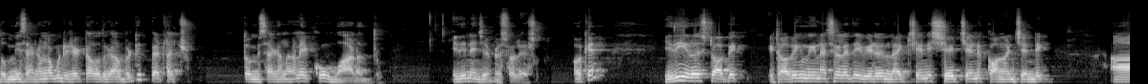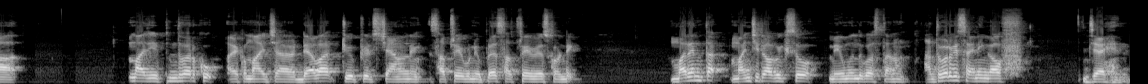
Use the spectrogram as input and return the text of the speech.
తొమ్మిది సెకండ్లకు డిటెక్ట్ అవ్వదు కాబట్టి పెట్టచ్చు. తొమ్మిది సెకండ్ల కన్నా ఎక్కువ వాడద్దు. ఇది నేను చెప్పే సొల్యూషన్ ఓకే ఇది ఈరోజు టాపిక్ ఈ టాపిక్ మీకు నచ్చినట్లయితే వీడియోని లైక్ చేయండి షేర్ చేయండి కామెంట్ చేయండి. మాది ఇంతవరకు యొక్క మా డెవా ట్యూబ్ ట్యూట్స్ ఛానల్ని సబ్స్క్రైబ్ ఇప్పుడే సబ్స్క్రైబ్ చేసుకోండి. మరింత మంచి టాపిక్స్ మీ ముందుకు వస్తాను. అంతవరకు సైనింగ్ ఆఫ్ జై హింద్.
